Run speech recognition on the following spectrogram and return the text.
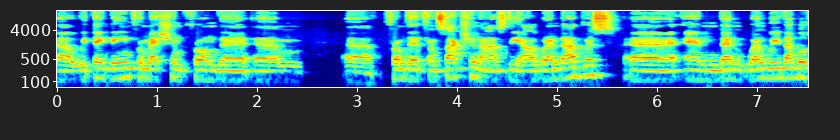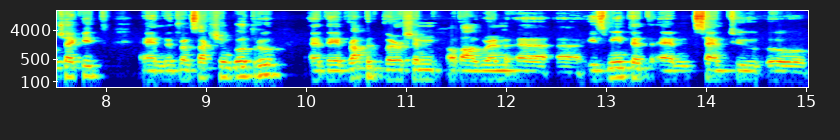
Uh, we take the information from the um, uh, from the transaction as the Algorand address. Uh, and then when we double check it and the transaction go through, uh, the wrapped version of Algorand is minted and sent to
